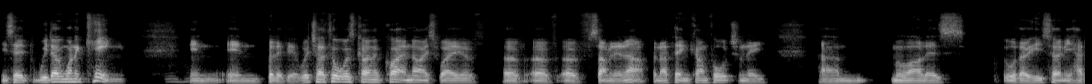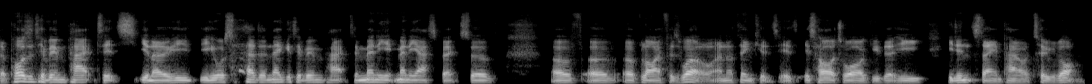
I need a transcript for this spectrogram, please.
He said, we don't want a king mm-hmm. in in Bolivia, which I thought was kind of quite a nice way of of of, of summing it up. And I think, unfortunately, um, Morales although he certainly had a positive impact it's you know he he also had a negative impact in many many aspects of of, of, of life as well. And I think it's, it's, hard to argue that he he didn't stay in power too long.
